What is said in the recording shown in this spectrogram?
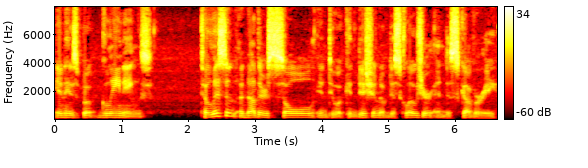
in his book Gleanings to listen another's soul into a condition of disclosure and discovery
